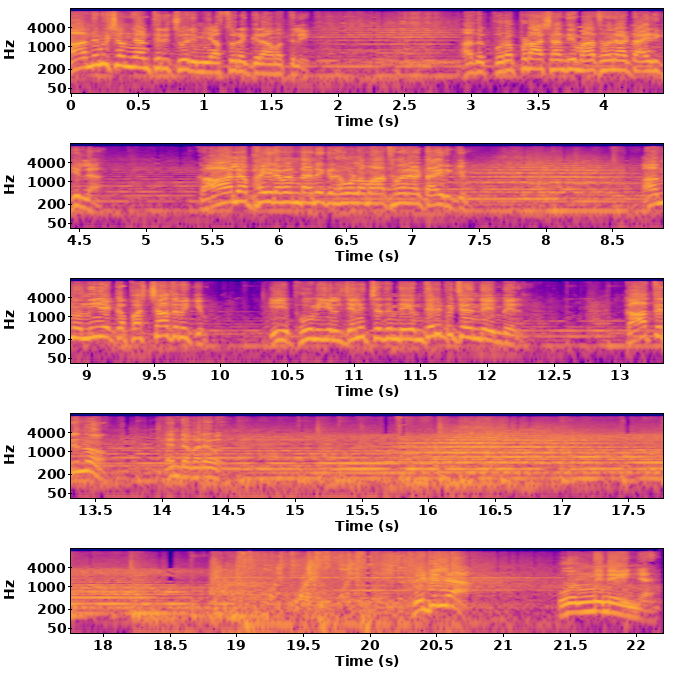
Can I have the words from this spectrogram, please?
ആ നിമിഷം ഞാൻ തിരിച്ചു വരും ഈ അസുര ഗ്രാമത്തിലേക്ക്. അത് പുറപ്പെടാശാന്തി മാധവനായിട്ടായിരിക്കില്ല. കാലഭൈരവന്റെ അനുഗ്രഹമുള്ള മാധവനായിട്ടായിരിക്കും. അന്ന് നീയൊക്കെ പശ്ചാത്തപിക്കും. ഈ ഭൂമിയിൽ ജനിച്ചതിന്റെയും ജനിപ്പിച്ചതിന്റെയും പേരിൽ. കാത്തിരുന്നോ എന്റെ വരവ്? വിടില്ല. ഒന്നിനെയും ഞാൻ.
